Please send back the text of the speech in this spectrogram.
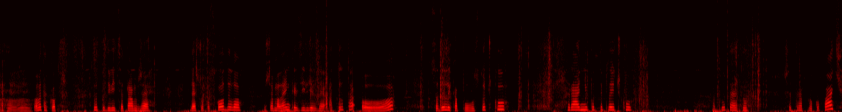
Ага. Отако. Тут подивіться, там вже дещо посходило, ще маленьке зілля вже, а тут о, посадили капусточку ранню під тепличку. А тут ето, ще треба прокопати.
